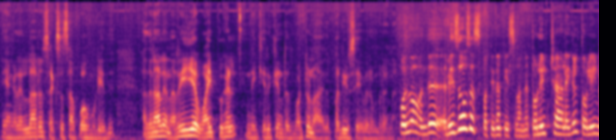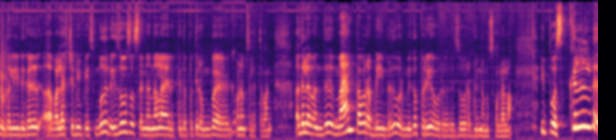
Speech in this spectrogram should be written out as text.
எங்கள் எல்லாரும் சக்ஸஸாக போக முடியுது. அதனால் நிறைய வாய்ப்புகள் இன்றைக்கி இருக்குன்றது மட்டும் நான் இதை பதிவு செய்ய விரும்புகிறேன் பொதுவாக வந்து ரிசோர்ஸஸ் பற்றி தான் பேசுவாங்க. தொழிற்சாலைகள் தொழில் முதலீடுகள் அஹ், வளர்ச்சி பேசும்போது ரிசோர்ஸஸ் என்னென்னலாம் இருக்குது இதை பற்றி ரொம்ப கவனம் செலுத்துவாங்க. அதில் வந்து மேன் பவர் அப்படின்றது ஒரு மிகப்பெரிய ஒரு ரிசோர் அப்படின்னு நம்ம சொல்லலாம். இப்போ ஸ்கில்டு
